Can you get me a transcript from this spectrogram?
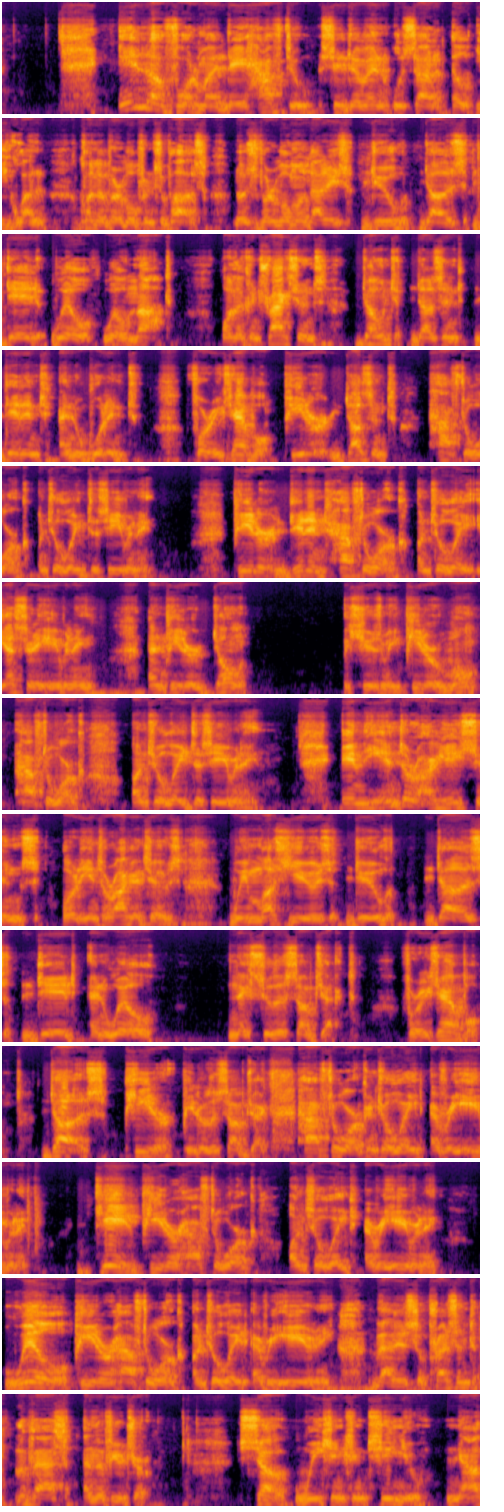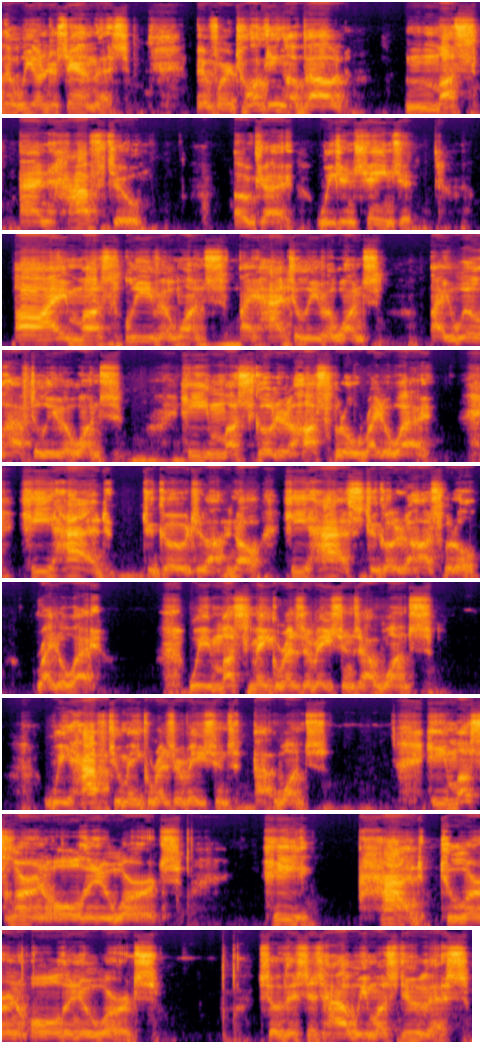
En la forma de have to se deben usar el igual con los verbos principales. Los verbos modales do, does, did, will, will not or the contractions don't, doesn't, didn't, and wouldn't. For example, Peter doesn't have to work until late this evening. Peter didn't have to work until late yesterday evening, and Peter don't, excuse me, Peter won't have to work until late this evening. In the interrogations or the interrogatives, we must use do, does, did, and will next to the subject. For example, does Peter, Peter the subject, have to work until late every evening? Did Peter have to work until late every evening? Will Peter have to work until late every evening? That is the present, the past, and the future. So we can continue now that we understand this. If we're talking about must and have to, Okay, we can change it. I must leave at once. I had to leave at once. I will have to leave at once. He must go to the hospital right away. He had to go to the no, he has to go to the hospital right away. We must make reservations at once. We have to make reservations at once. He must learn all the new words he had to learn all the new words. So, this is how we must do this.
